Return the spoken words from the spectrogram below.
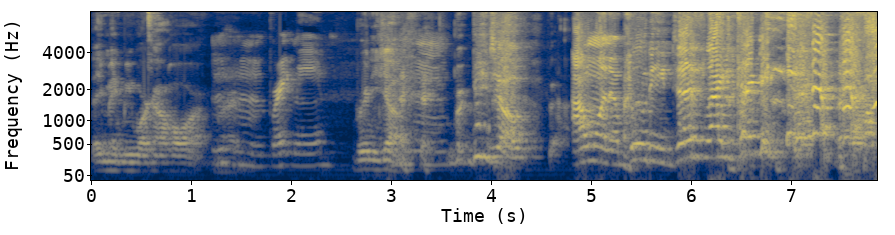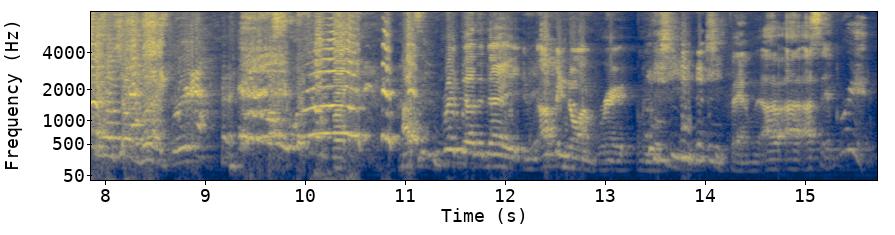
they make me work out hard. Mm-hmm. Brittany, Brittany Jones. Mhm. Br- B Joe. I want a booty just like Brittany. I want your butt, Britt. I want your butt. I seen Britt the other day, and I've been knowing Britt. I mean, she she family. I I, I said, Britt,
